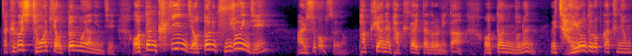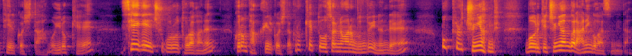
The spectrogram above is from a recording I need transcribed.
자, 그것이 정확히 어떤 모양인지, 어떤 크기인지, 어떤 구조인지 알 수가 없어요. 바퀴 안에 바퀴가 있다 그러니까 어떤 분은 자이로 드롭 같은 형태일 것이다. 뭐 이렇게 세 개의 축으로 돌아가는 그런 바퀴일 것이다. 그렇게 또 설명하는 분도 있는데 뭐 별로 중요한 뭐 이렇게 중요한 건 아닌 것 같습니다.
